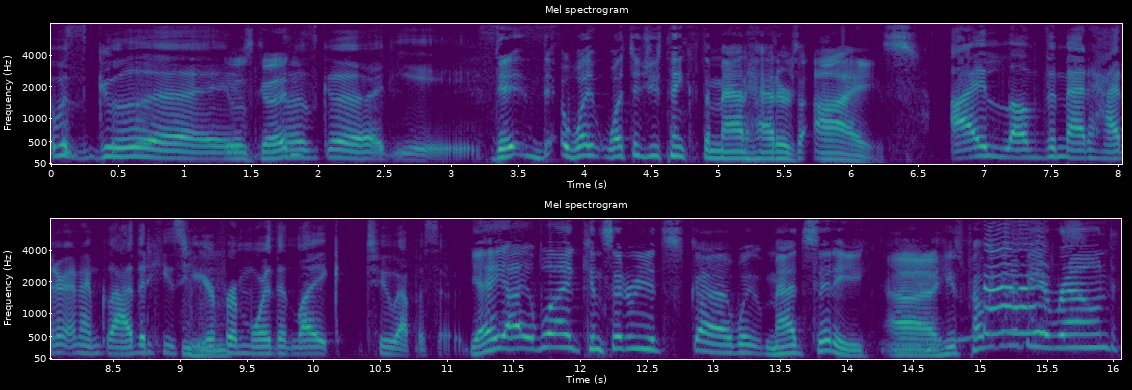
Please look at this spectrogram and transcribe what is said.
It was good. It was good? It was good. Yes. Did, th- what, what did you think of the Mad Hatter's eyes? I love the Mad Hatter, and I'm glad that he's Mm-hmm. here for more than like two episodes. Yeah, yeah. Well, considering it's uh, wait, Mad City, uh, he's probably going to be around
